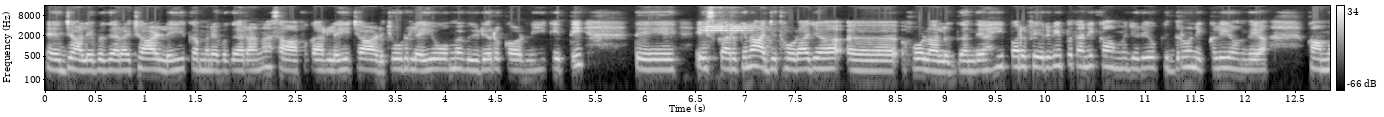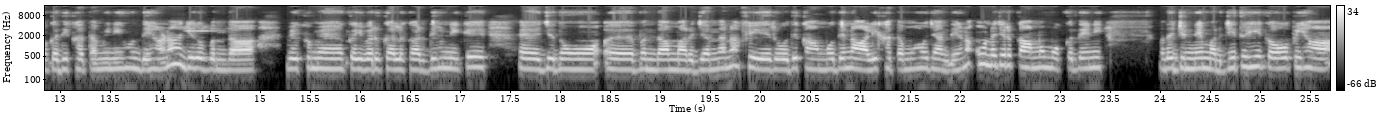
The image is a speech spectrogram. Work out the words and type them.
ਜਾਲੇ ਵਗੈਰਾ ਝਾੜ ਲਈ ਕਮਰੇ ਵਗੈਰਾ ਨਾ ਸਾਫ਼ ਕਰ ਲਈ ਝਾੜ ਝੂੜ ਲਈ ਉਹ ਮੈਂ ਵੀਡੀਓ ਰਿਕਾਰਡ ਨਹੀਂ ਕੀਤੀ। ਤੇ ਇਸ ਕਰਕੇ ਨਾ ਅੱਜ ਥੋੜਾ ਜਿਹਾ ਹੌਲਾ ਲੱਗਣ ਦਿਆ ਸੀ। ਪਰ ਫਿਰ ਵੀ ਪਤਾ ਨਹੀਂ ਕੰਮ ਜਿਹੜੇ ਉਹ ਕਿੱਧਰੋਂ ਨਿਕਲ ਹੀ ਆਉਂਦੇ ਆ। ਕੰਮ ਕਦੀ ਖਤਮ ਹੀ ਨਹੀਂ ਹੁੰਦੇ ਹਨਾ? ਜਦੋਂ ਬੰਦਾ ਵੇਖੋ ਮੈਂ ਕਈ ਵਾਰ ਗੱਲ ਕਰਦੀ ਹੁੰਨੀ ਕਿ ਜਦੋਂ ਅਹ, ਬੰਦਾ ਮਰ ਜਾਂਦਾ ਨਾ ਫਿਰ ਉਹਦੇ ਕੰਮ ਉਹਦੇ ਨਾਲ ਹੀ ਖਤਮ ਹੋ ਜਾਂਦੇ ਹਨਾ? ਉਹਨਾਂ ਚਿਰ ਕੰਮ ਮੁੱਕਦੇ ਨਹੀਂ। ਮਤਲਬ ਜਿੰਨੇ ਮਰਜ਼ੀ ਤੁਸੀਂ ਕਹੋ ਵੀ ਹਾਂ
